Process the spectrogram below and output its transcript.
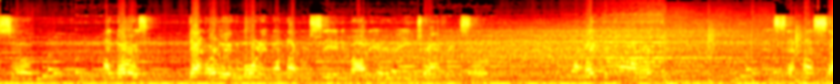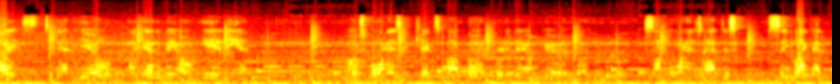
So I know it's that early in the morning I'm not going to see anybody or any traffic, so I make the corner and set my sights to that hill ahead of me on N&N. Most mornings it kicks my butt pretty damn good, but some mornings I just seem like I'd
